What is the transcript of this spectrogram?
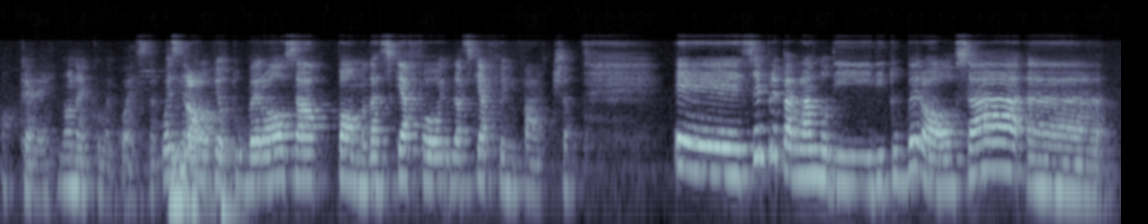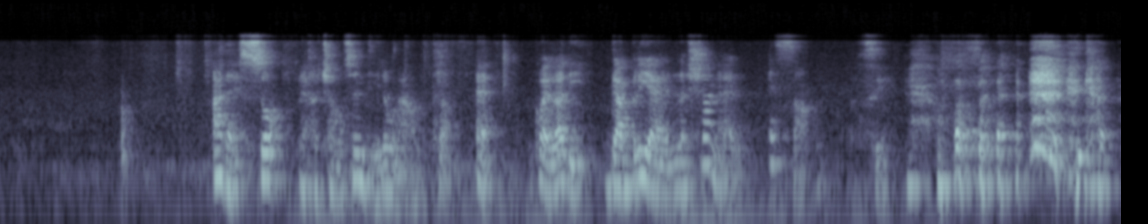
Ok, non è come questa. Questa No. è proprio tuberosa, pom, da schiaffo, da schiaffo in faccia. E sempre parlando di, di tuberosa, eh, adesso ne facciamo sentire un'altra. È quella di Gabrielle Chanel e Saint. Sì, vabbè. Ga-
